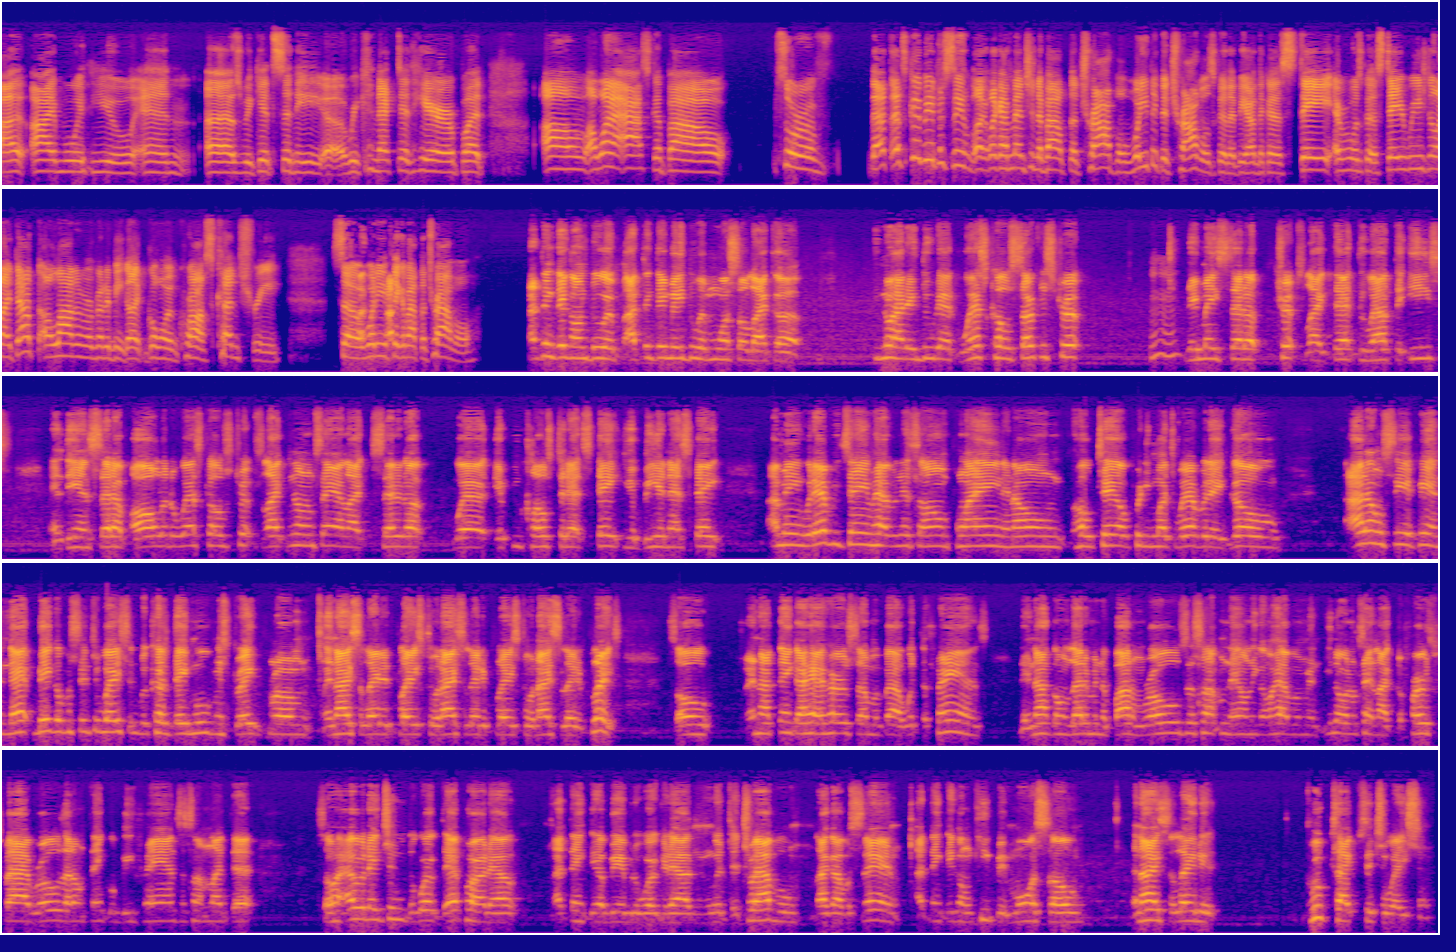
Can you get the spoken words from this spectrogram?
I, I'm with you, and uh, as we get Sydney uh, reconnected here, but um, I want to ask about sort of that. That's going to be interesting. Like like I mentioned about the travel. What do you think the travel is going to be? Are they going to stay? Everyone's going to stay regional. I doubt a lot of them are going to be like going cross country. So, what do you think about the travel? I think they're going to do it. I think they may do it more so like a you know how they do that West Coast circus trip? Mm-hmm. They may set up trips like that throughout the East and then set up all of the West Coast trips, like, you know what I'm saying? Like, set it up where if you're close to that state, you'll be in that state. I mean, with every team having its own plane and own hotel pretty much wherever they go, I don't see it being that big of a situation because they moving straight from an isolated place to an isolated place to an isolated place. So and I think I had heard something about with the fans, they're not gonna let them in the bottom rows or something. They only gonna have them in, you know what I'm saying, like the first five rows. I don't think will be fans or something like that. So however they choose to work that part out, I think they'll be able to work it out. And with the travel, like I was saying, I think they're gonna keep it more so an isolated group type situation.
